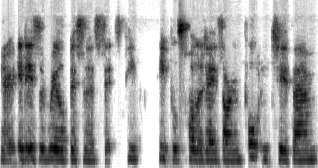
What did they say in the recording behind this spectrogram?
you know, it is a real business. It's people people's holidays are important to them.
